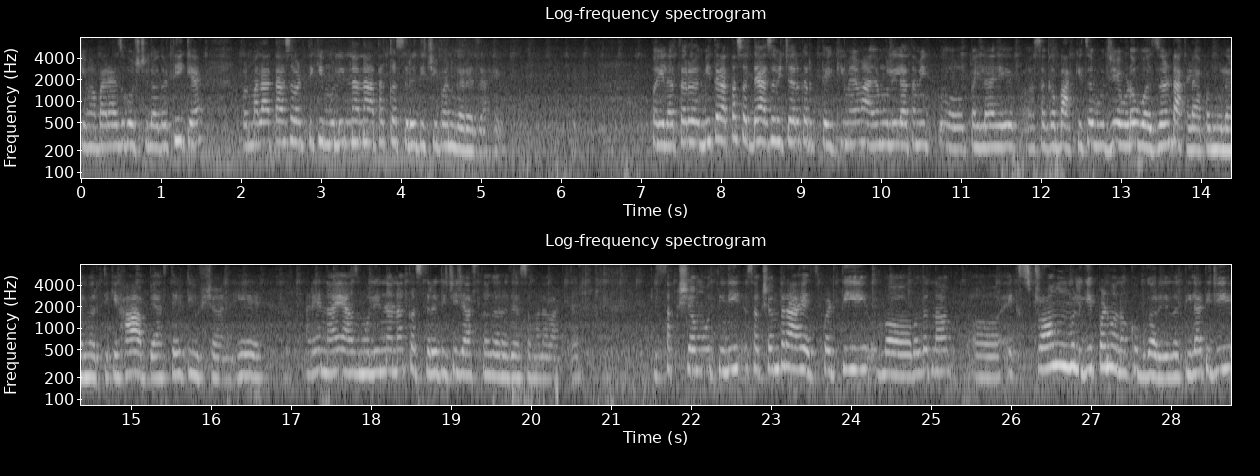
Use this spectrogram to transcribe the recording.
किंवा बऱ्याच गोष्टी लावतो ठीक आहे. पण मला आता असं वाटतं की मुलींना ना आता कसरतीची पण गरज आहे. पहिला तर मी तर आता सध्या असं विचार करते की म्हणजे माझ्या मुलीला आता मी पहिला हे सगळं बाकीचं जे एवढं वजन टाकलं आपण मुलांवरती की हा अभ्यास ते ट्युशन हे. अरे नाही आज मुलींना ना कसरतीची जास्त गरज आहे असं मला वाटतं आहे सक्षम तिने सक्षम तर आहेच पण ती बोलतात ना एक स्ट्रॉंग मुलगी पण होणं खूप गरजेचं आहे. तिला तिची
